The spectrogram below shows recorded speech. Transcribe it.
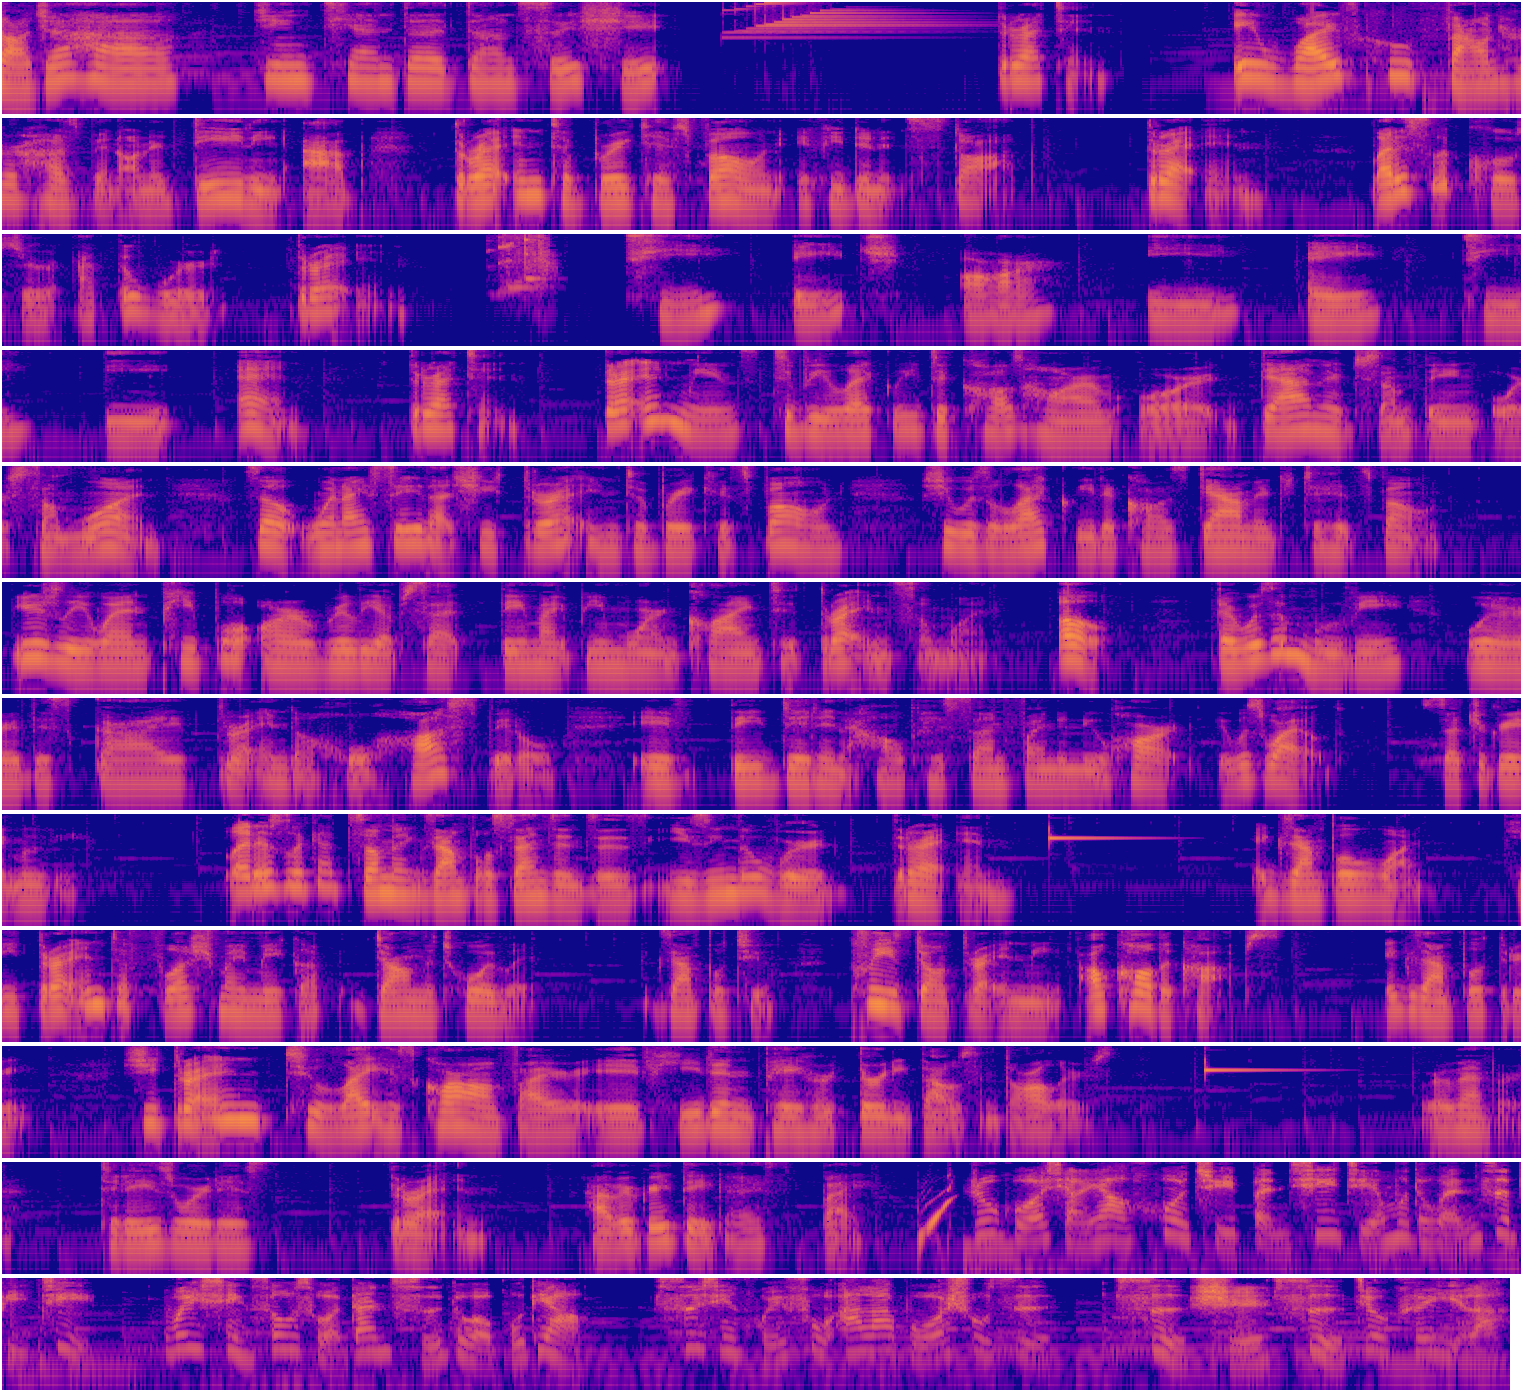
大家好，今天的单词是 threaten. A wife who found her husband on a dating app threatened to break his phone if he didn't stop. Threaten. Let us look closer at the word threaten. T H R E A T E N. Threaten. Threaten means to be likely to cause harm or damage something or someone. So when I say that she threatened to break his phone, she was likely to cause damage to his phone. Usually, when people are really upset, they might be more inclined to threaten someone. Oh, there was a movie where this guy threatened a whole hospital if they didn't help his son find a new heart. It was wild. Such a great movie. Let us look at some example sentences using the word threaten. Example 1. He threatened to flush my makeup down the toilet. Example 2. Please don't threaten me. I'll call the cops. Example 3. She threatened to light his car on fire if he didn't pay her $30,000. Remember, today's word is threaten. Have a great day, guys. Bye. 如果想要获取本期节目的文字笔记， 微信搜索单词“躲不掉”，私信回复阿拉伯数字四十四就可以了。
